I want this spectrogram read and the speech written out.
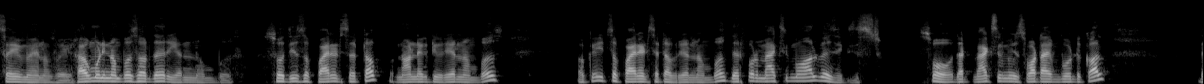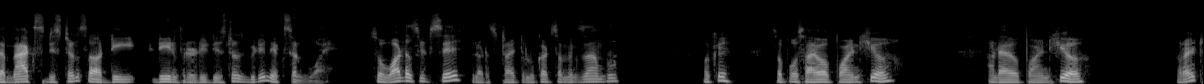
xi minus y. How many numbers are there? n numbers. So this is a finite set of non-negative real numbers. Okay, it's a finite set of real numbers. Therefore, maximum always exists. So that maximum is what I'm going to call the max distance or d, d infinity distance between x and y. So what does it say? Let us try to look at some example. Okay, suppose I have a point here and I have a point here, right?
